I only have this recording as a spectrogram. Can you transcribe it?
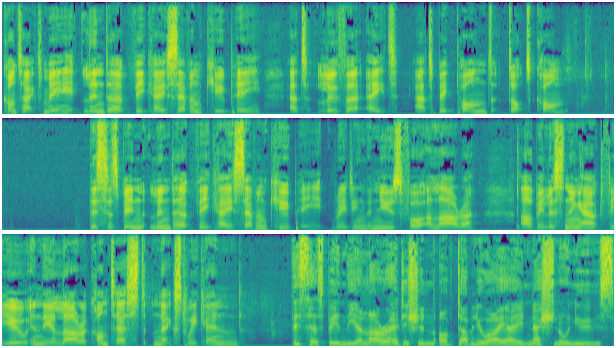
Contact me, Linda, VK7QP, at luther8 at bigpond.com. This has been Linda, VK7QP, reading the news for Alara. I'll be listening out for you in the Alara contest next weekend. This has been the Alara edition of WIA National News.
